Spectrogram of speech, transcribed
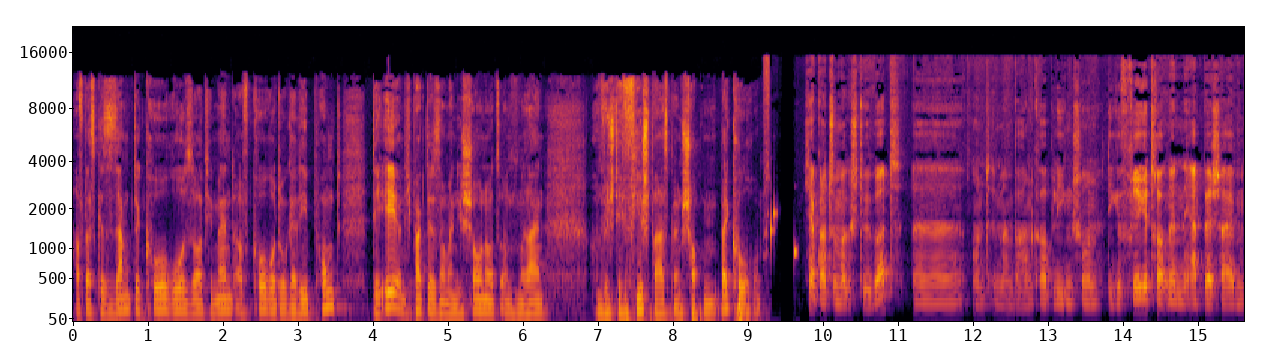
auf das gesamte Koro-Sortiment auf korodrogerie.de und ich packe dir das nochmal in die Shownotes unten rein und wünsche dir viel Spaß beim Shoppen bei Koro. Ich habe gerade schon mal gestöbert äh, und in meinem Warenkorb liegen schon die gefriergetrockneten Erdbeerscheiben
